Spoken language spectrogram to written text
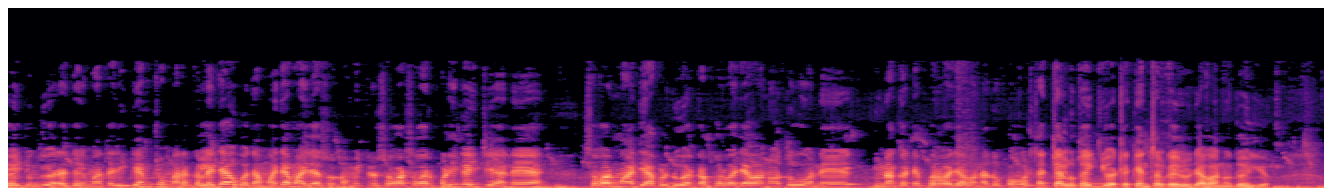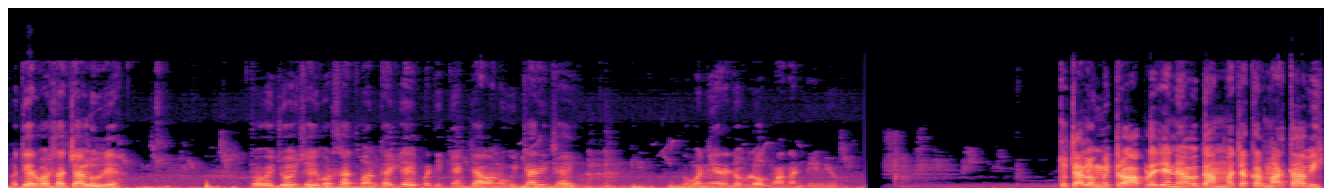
જય જુંગીવારા જય માતાજી. કેમ છો મારા? કલે જાઓ બધા? મજામાં જશો તો મિત્રો, સવાર સવાર પડી ગઈ છે અને સવારમાં આજે આપણે દ્વારકા ફરવા જવાનું હતું અને જુનાગઢે ફરવા જવાનું હતું, પણ વરસાદ ચાલુ થઈ ગયો એટલે કેન્સલ કર્યું જવાનું, જોઈ લ્યો. અત્યારે વરસાદ ચાલુ છે. તો હવે જોઈ છે, વરસાદ બંધ થઈ જાય, પછી ક્યાંક જવાનું વિચારી જાય. તો બની રહેજો બ્લોગમાં કન્ટિન્યુ તો ચાલો મિત્રો, આપણે છે ને હવે ગામમાં ચક્કર મારતા આવી.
